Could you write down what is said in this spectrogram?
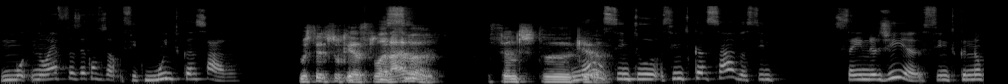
mu- não é fazer confusão, fico muito cansada. Mas tens o quê? Acelerada? Sentes-te? Não, sinto, sinto cansada, sinto sem energia, sinto que não.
